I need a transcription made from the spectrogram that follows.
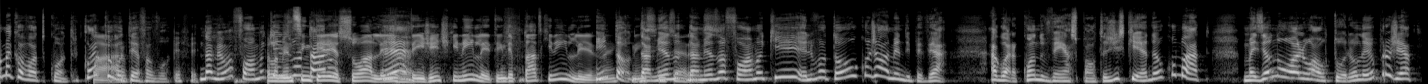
Como é que eu voto contra? Claro, claro. que eu votei a favor. Perfeito. Da mesma forma Pelo que menos se interessou a ler. É. Tem gente que nem lê, tem deputado que nem lê. Né? Então, da mesma, da mesma forma que ele votou o congelamento do IPVA. Agora, quando vem as pautas de esquerda, eu combato. Mas eu não olho o autor, eu leio o projeto.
